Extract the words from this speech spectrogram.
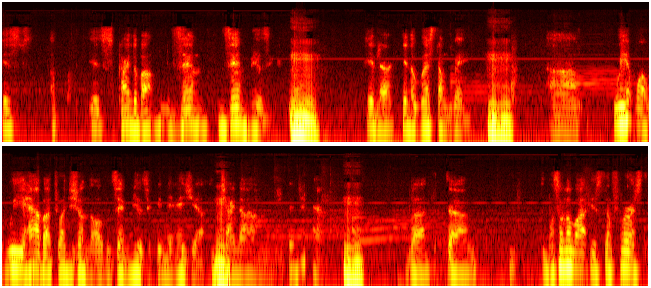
is a, is kind of a Zen Zen music mm. in a in a Western way. Mm-hmm. Uh, we have, well, we have a tradition of Zen music in Asia, in mm. China, in Japan. Mm-hmm. But um, bossa nova is the first,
